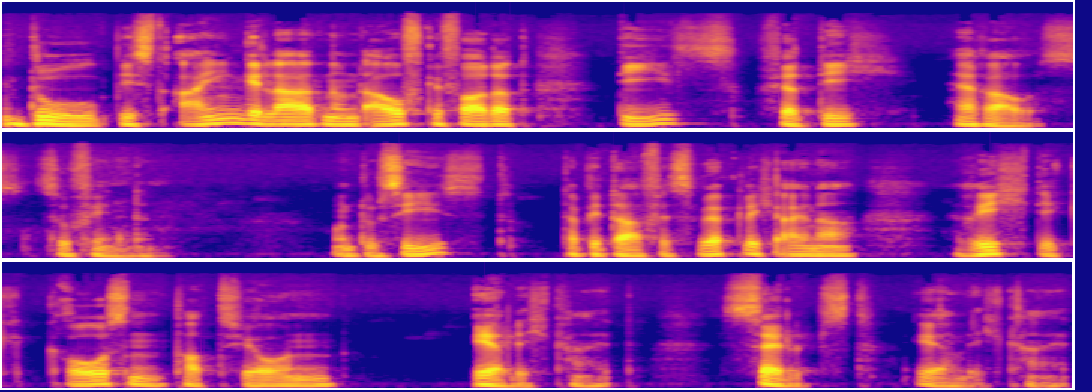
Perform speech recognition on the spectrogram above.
Du bist eingeladen und aufgefordert, dies für dich herauszufinden. Und du siehst, da bedarf es wirklich einer richtig großen Portion Ehrlichkeit, Selbstehrlichkeit.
